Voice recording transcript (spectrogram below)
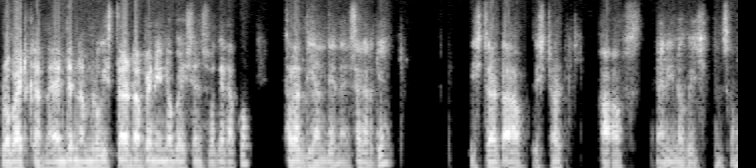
प्रोवाइड करना है। एंड देन हम लोग स्टार्टअप एंड इनोवेशन वगैरह को थोड़ा ध्यान देना है, ऐसा करके। Start up start and innovation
